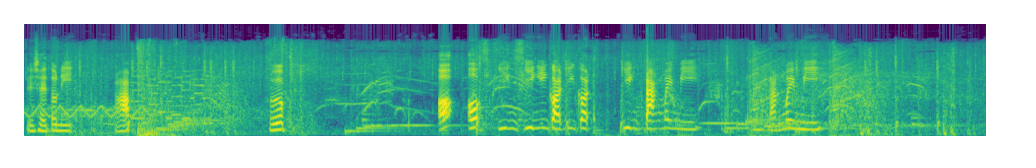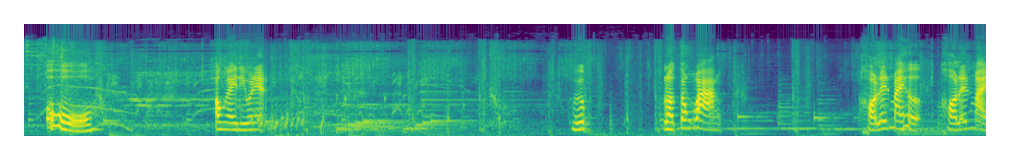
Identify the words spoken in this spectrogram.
เดี๋ยวใช้ตัวนี้ปั๊บปึ๊บเออเออยิงยิงยิงก่อนยิงก่อนยิงตังไม่มี ตังไม่มี โอ้โห เอาไงดีวะเนี่ยปึ๊บเราต้องวาง ขอเล่นใหม่เหอะ ขอเล่นใหม่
